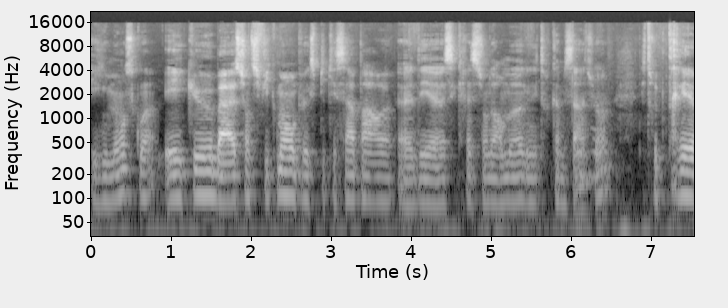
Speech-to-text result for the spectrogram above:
immense quoi et que bah scientifiquement on peut expliquer ça par des sécrétions d'hormones ou des trucs comme ça tu mm-hmm. vois des trucs très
